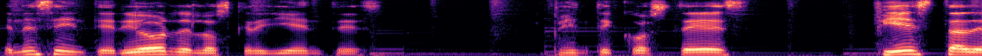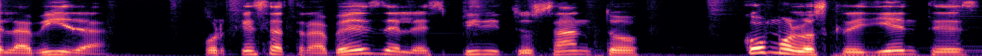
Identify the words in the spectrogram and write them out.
en ese interior de los creyentes. Pentecostés, fiesta de la vida, porque es a través del Espíritu Santo como los creyentes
